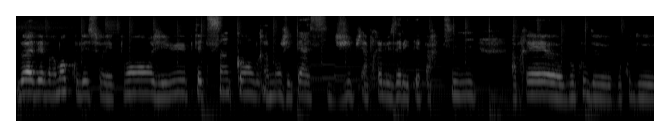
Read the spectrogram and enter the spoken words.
L'eau avait vraiment coulé sur les ponts. J'ai eu peut-être cinq ans vraiment, j'étais assidue. Puis après, le zèle était parti. Après, euh, beaucoup, de, beaucoup, de,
